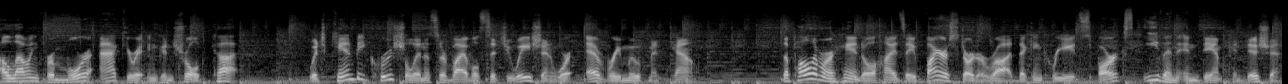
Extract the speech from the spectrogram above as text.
allowing for more accurate and controlled cut, which can be crucial in a survival situation where every movement counts. The polymer handle hides a fire starter rod that can create sparks even in damp conditions.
